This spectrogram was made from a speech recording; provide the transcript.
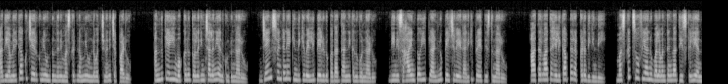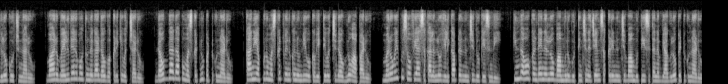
అది అమెరికాకు చేరుకుని ఉంటుందని మస్కట్ నమ్మి ఉండవచ్చునని చెప్పాడు. అందుకే ఈ మొక్కను తొలగించాలని అనుకుంటున్నారు. జేమ్స్ వెంటనే కిందికి వెళ్ళి పేలుడు పదార్థాన్ని కనుగొన్నాడు. దీని సహాయంతో ఈ ప్లాంట్ను పేల్చివేయడానికి ప్రయత్నిస్తున్నారు. ఆ తర్వాత హెలికాప్టర్ అక్కడ దిగింది. మస్కట్ సోఫియాను బలవంతంగా తీసుకెళ్ళి అందులో కూర్చున్నారు. వారు బయలుదేరబోతుండగా డౌగ్ అక్కడికి వచ్చాడు. డౌగ్ దాదాపు మస్కట్ను పట్టుకున్నాడు. కాని అప్పుడు మస్కట్ వెనుక నుండి ఒక వ్యక్తి వచ్చి డౌగ్ను ఆపాడు. మరోవైపు సోఫియా సకాలంలో హెలికాప్టర్ నుంచి దూకేసింది. కింద ఓ కంటైనర్లో బాంబును గుర్తించిన జేమ్స్ అక్కడి నుంచి బాంబు తీసి తన బ్యాగులో పెట్టుకున్నాడు.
